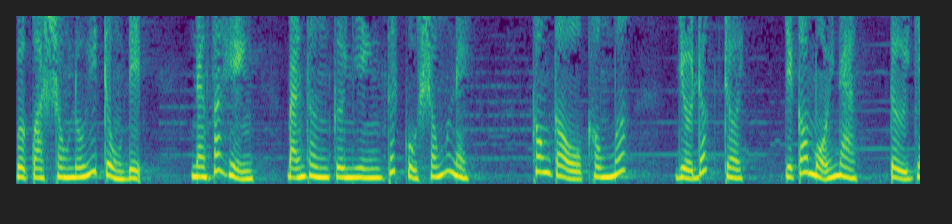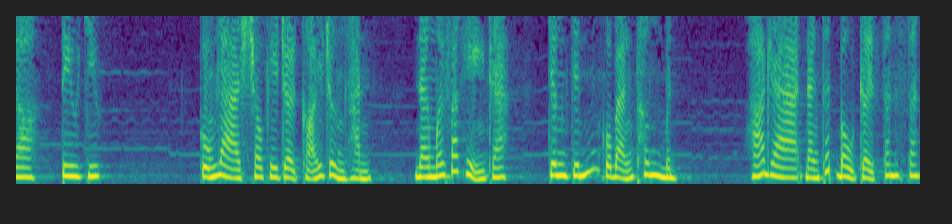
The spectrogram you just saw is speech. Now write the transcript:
Vượt qua sông núi trùng điệp, nàng phát hiện bản thân cư nhiên thích cuộc sống này, không cầu không mất, giữa đất trời chỉ có mỗi nàng tự do tiêu diêu. Cũng là sau khi rời khỏi rừng hành, nàng mới phát hiện ra chân chính của bản thân mình. Hóa ra nàng thích bầu trời xanh xanh,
